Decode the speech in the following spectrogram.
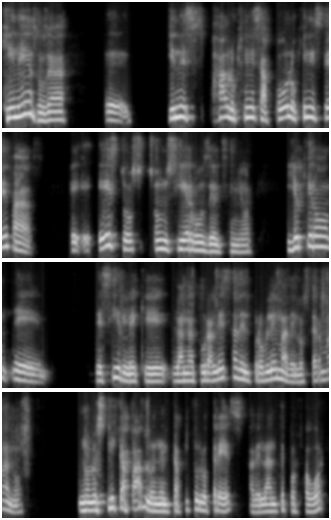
¿quién es? O sea, eh, ¿Quién es Pablo? ¿Quién es Apolo? ¿Quién es Cefas? Eh, estos son siervos del Señor. Y yo quiero decirle que la naturaleza del problema de los hermanos nos lo explica Pablo en el capítulo 3. Adelante, por favor.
